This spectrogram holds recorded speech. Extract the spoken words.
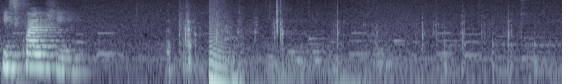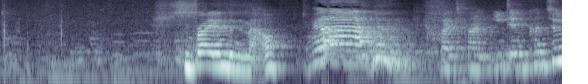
He's squishy. Right into the mouth. Katan eat and consume.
